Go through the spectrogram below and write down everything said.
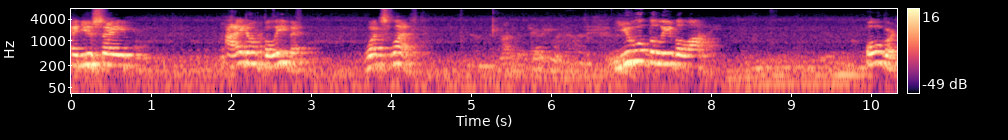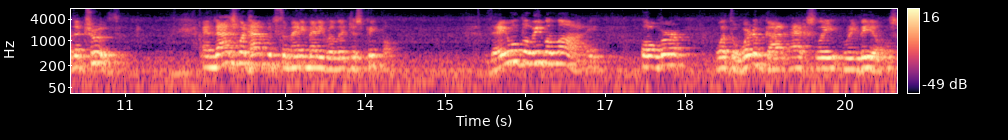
and you say, I don't believe it, what's left? You will believe a lie over the truth. And that's what happens to many, many religious people. They will believe a lie over what the Word of God actually reveals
